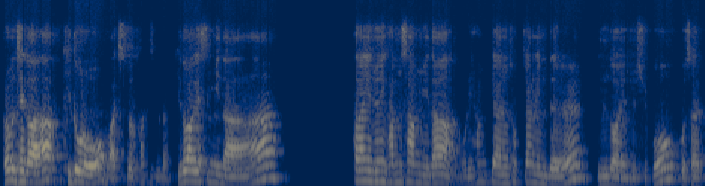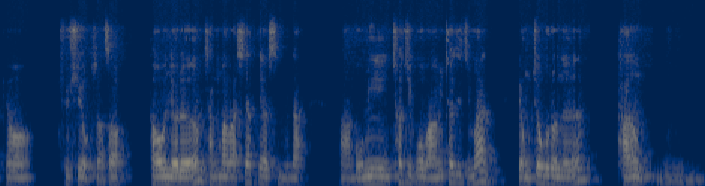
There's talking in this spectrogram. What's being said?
그러면 제가 기도로 마치도록 하겠습니다. 기도하겠습니다. 사랑해 주님 감사합니다. 우리 함께하는 속장님들 인도하여 주시고 보살펴 주시옵소서. 더운 여름 장마가 시작되었습니다. 아, 몸이 처지고 마음이 처지지만 영적으로는 다음 음,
